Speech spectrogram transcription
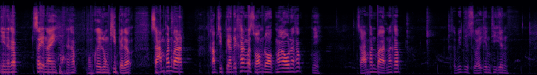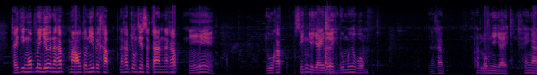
นี่นะครับไส้ในนะครับ ผมเคยลงคลิปไปแล้ว3,000บาทขับ18ได้ข้างละ2ดอกมาเอานะครับ นี่3,000บาทนะครับ สวิตสวย NTN ใครที่งบไม่เยอะนะครับมาเอาตัวนี้ไปขับนะครับ ช่วงเทศกาลนะครับ นี่ดูครับซิงใหญ่ ๆ เลย ดูมือผมนะครับ พัดลมใหญ่ๆใช้งาน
